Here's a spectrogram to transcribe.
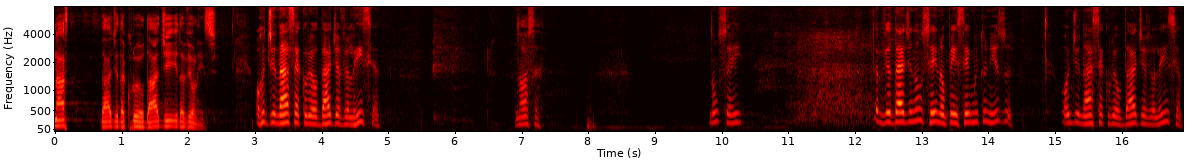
nasce a necessidade da crueldade e da violência? Onde nasce a crueldade e a violência? Nossa. Não sei. Na verdade, não sei, não pensei muito nisso. Onde nasce a crueldade e a violência?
